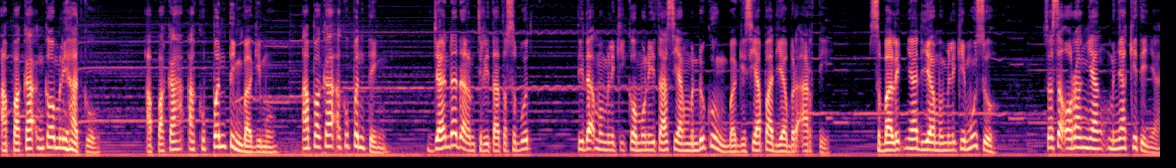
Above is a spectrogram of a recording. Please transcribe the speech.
apakah engkau melihatku? Apakah aku penting bagimu? Apakah aku penting? Janda dalam cerita tersebut tidak memiliki komunitas yang mendukung bagi siapa dia berarti. Sebaliknya, dia memiliki musuh, seseorang yang menyakitinya.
